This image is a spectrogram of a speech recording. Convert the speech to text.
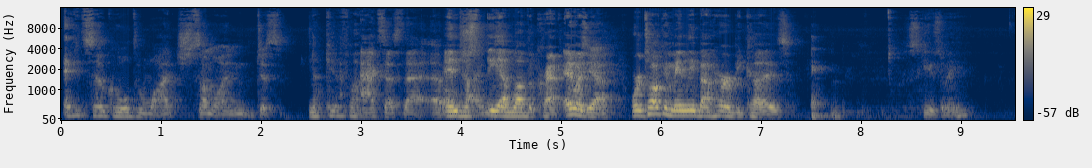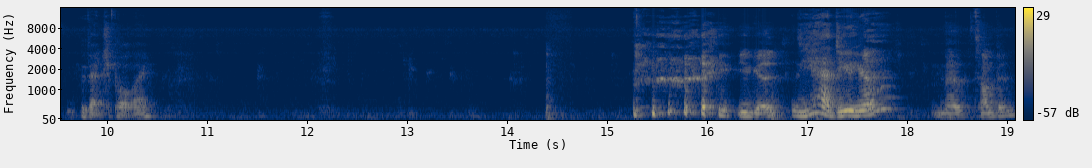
It's so cool to watch someone just No, give a fuck. access that at And all just times. yeah, love the craft. Anyways, Yeah. we're talking mainly about her because, excuse me, we've had Chipotle. you good? Yeah, do you hear that? The thumping.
